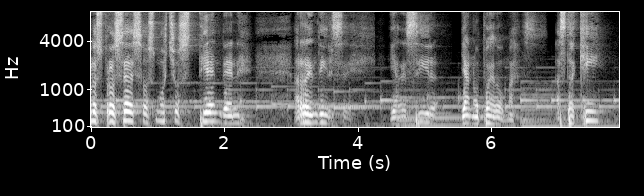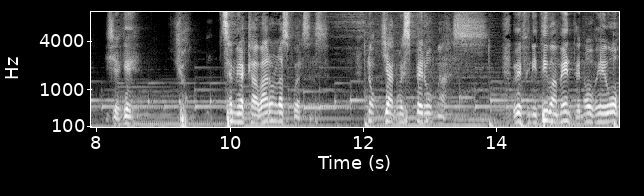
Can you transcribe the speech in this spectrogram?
los procesos muchos tienden a rendirse y a decir, ya no puedo más. Hasta aquí llegué yo. Se me acabaron las fuerzas. No, ya no espero más. Definitivamente no veo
